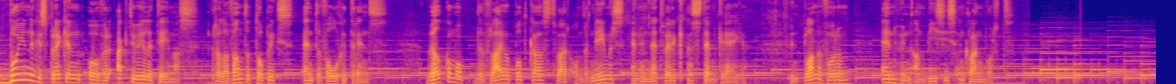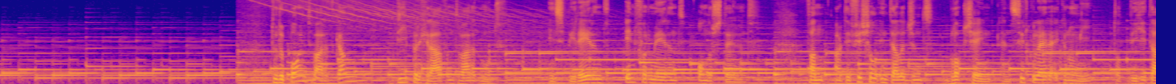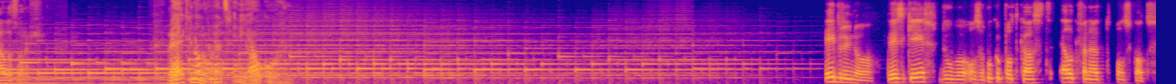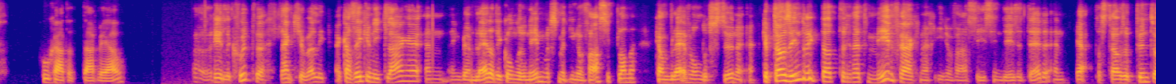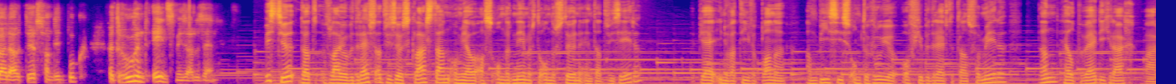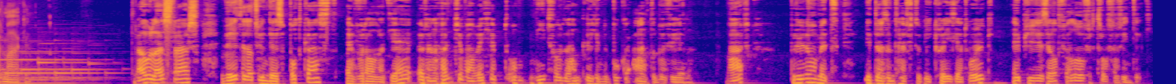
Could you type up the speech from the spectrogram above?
Boeiende gesprekken over actuele thema's, relevante topics en te volgen trends. Welkom op de Vlaio podcast waar ondernemers en hun netwerk een stem krijgen, hun plannen vorm en hun ambities een klankbord. To the point waar het kan, dieper gravend waar het moet. Inspirerend, informerend, ondersteunend. Van artificial intelligence, blockchain en circulaire economie tot digitale zorg. Wij knopen het in jouw oren. Hey Bruno, deze keer doen we onze boekenpodcast elk vanuit ons kot. Hoe gaat het daar bij jou? Uh, redelijk goed, uh, dankjewel. Ik, ik kan zeker niet klagen en ik ben blij dat ik ondernemers met innovatieplannen kan blijven ondersteunen. Ik heb trouwens de indruk dat er net meer vraag naar innovatie is in deze tijden. En ja, dat is trouwens het punt waar de auteurs van dit boek het roerend eens mee zouden zijn. Wist je dat Vlaio bedrijfsadviseurs klaarstaan om jou als ondernemer te ondersteunen en te adviseren? Heb jij innovatieve plannen, ambities om te groeien of je bedrijf te transformeren? Dan helpen wij die graag waarmaken. Trouwe luisteraars weten dat we in deze podcast, en vooral dat jij, er een handje van weg hebt om niet voor de hand liggende boeken aan te bevelen. Maar, Bruno, met It Doesn't Have to Be Crazy at Work heb je jezelf wel overtroffen, vind ik.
